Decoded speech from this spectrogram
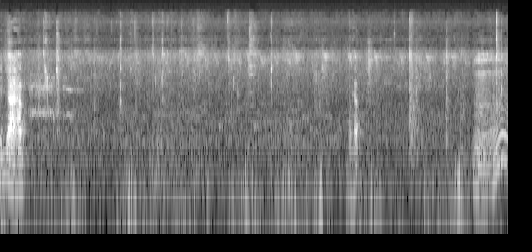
สุด ยอดครับนะครับอืม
